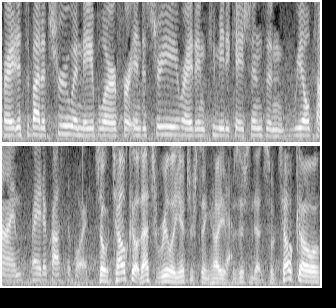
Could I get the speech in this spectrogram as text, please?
right, it's about a true enabler for industry, right, in communications and real time, right, across the board. So telco, that's really interesting how you yeah. positioned that. So telco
